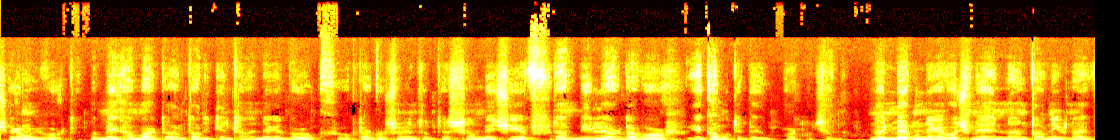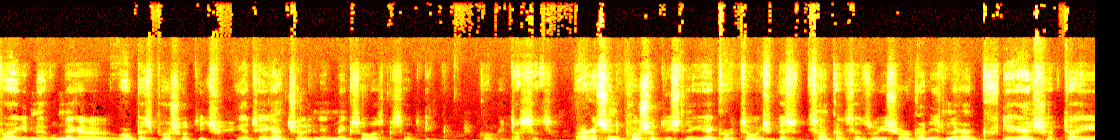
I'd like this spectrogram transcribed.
շերամի ворդ մեր համար դա ընտանի կենտրոններ են որոնք օգտագործվում են տնտեսության մեջ եւ դա միլիարդավոր եկամուտ է բերում մարդկությանը նույն մեղունները ոչ միայն ընտանի նաեւ վայրի մեղունները որպես փոշոտիչ եթե իրանք չլինեն մենք սոված կսատկենք կոպիտ ասած Առաջինը փոշոտիչն է, երկրորդը ինչպես ցանկացած ուրիշ օրգանիզմ, նրանք գերային շղթայի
